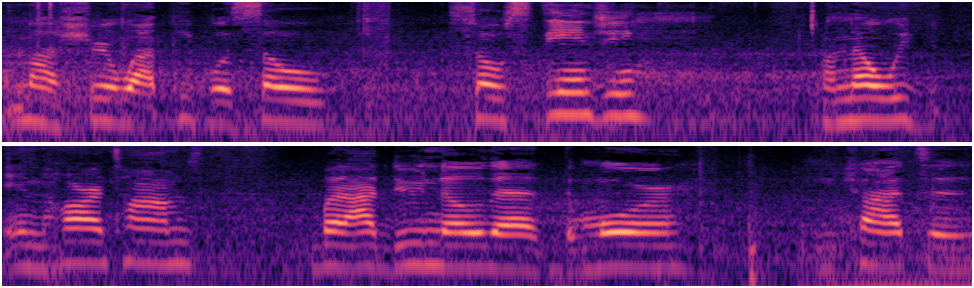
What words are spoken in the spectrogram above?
I'm not sure why people are so so stingy. I know we in hard times, but I do know that the more you try to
